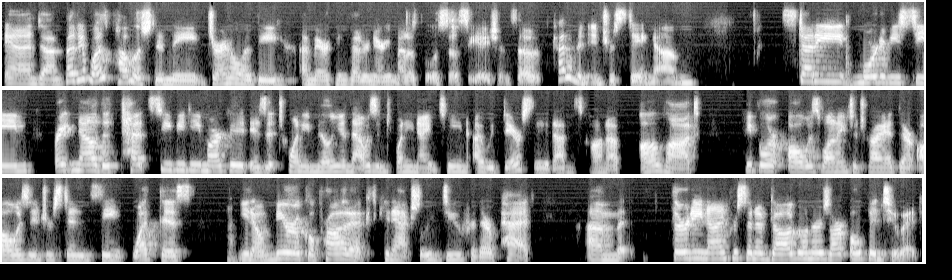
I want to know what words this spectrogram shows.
And, um, but it was published in the Journal of the American Veterinary Medical Association. So kind of an interesting um, study, more to be seen. Right now, the pet CBD market is at 20 million. That was in 2019. I would dare say that has gone up a lot. People are always wanting to try it. They're always interested in seeing what this, you know, miracle product can actually do for their pet. Um, 39% of dog owners are open to it.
